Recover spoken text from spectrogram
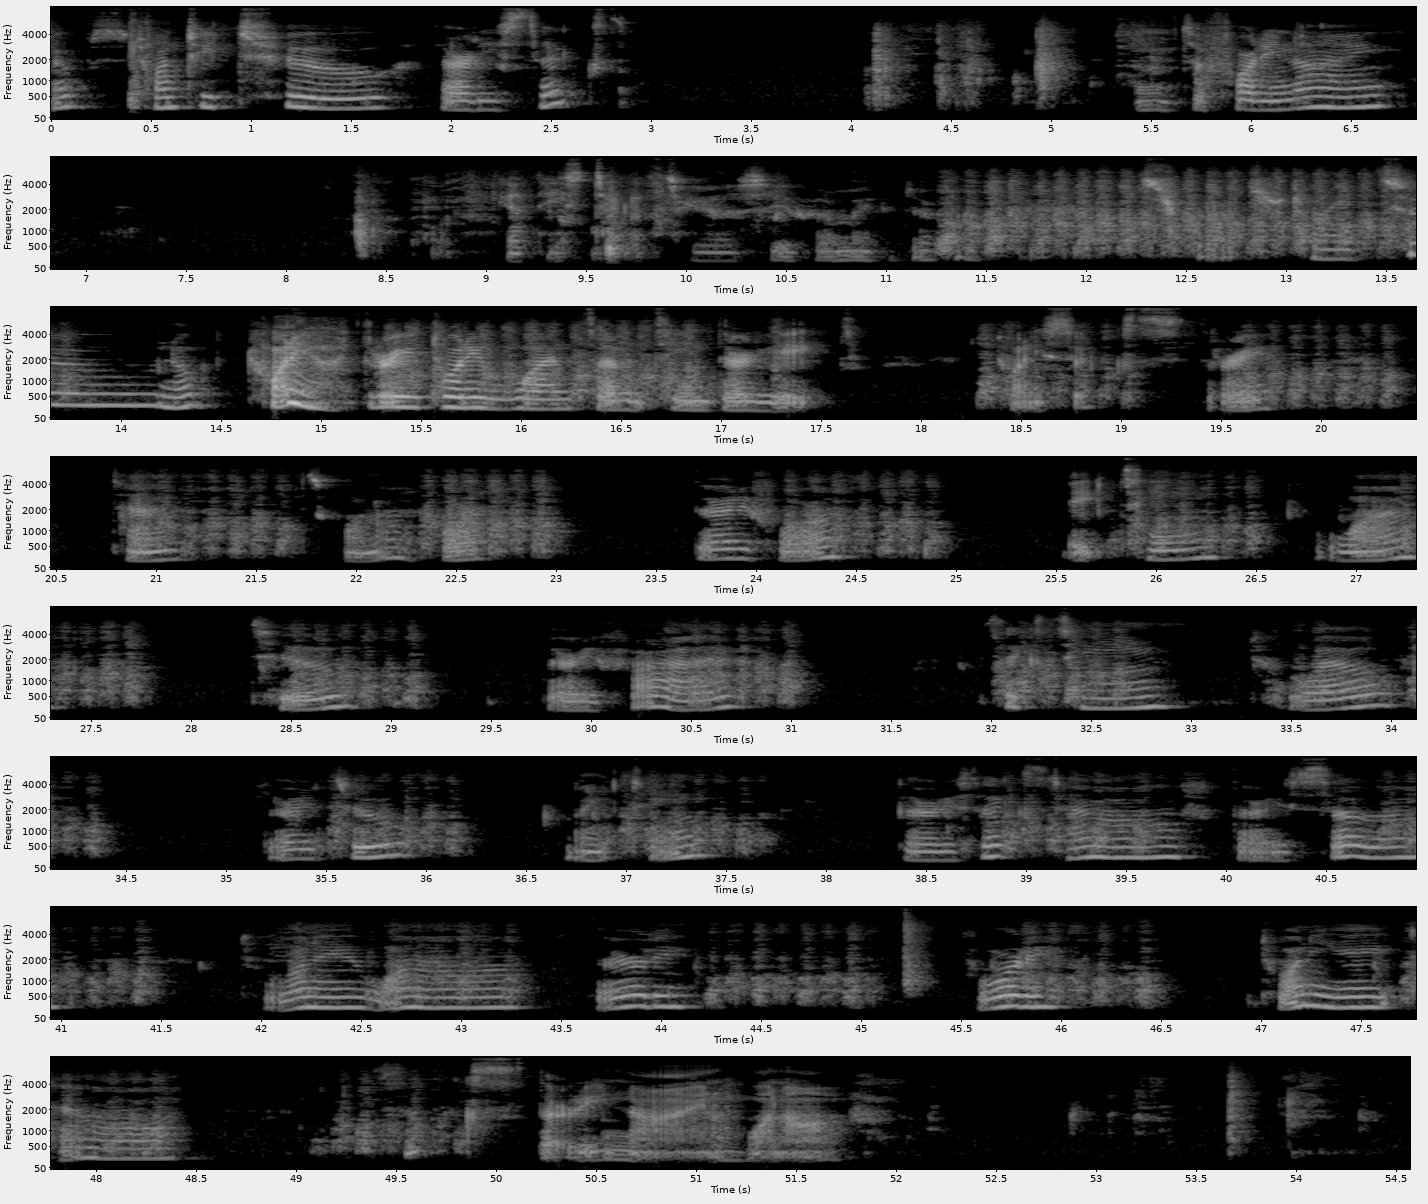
Oops, 22, 36 to 49. Get these tickets together, see if it'll make a difference. Scratch 22, nope, 23, 21, 17, 38, 26, 3, 10, what's going on, 4, 34, 18, 1, 2, 35, 16, 12, 32, 19, 36, 10 off, 37, 21 off, 30, 40, 28, 10 off, 6, 39, 1 off.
